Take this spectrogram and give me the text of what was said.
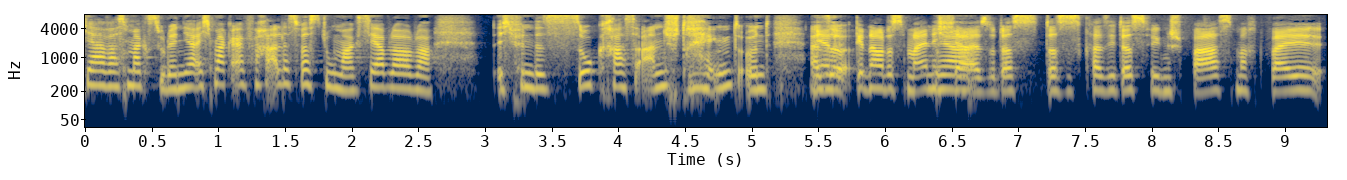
ja, was magst du denn? Ja, ich mag einfach alles, was du magst. Ja, bla bla bla. Ich finde es so krass anstrengend. Und also. Ja, genau, das meine ich ja. ja. Also, dass, dass es quasi deswegen Spaß macht, weil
